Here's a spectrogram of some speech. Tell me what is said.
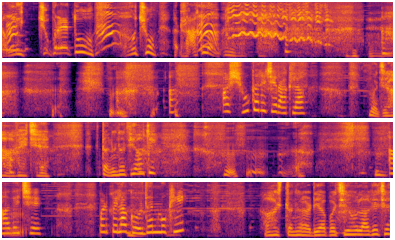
સવલી ચૂપ રહે તું હું છું રાખ લો આ શું કરે છે રાખલા મજા આવે છે તને નથી આવતી આવે છે પણ પેલા ગોરધનમુખી આજ તને અડ્યા પછી એવું લાગે છે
